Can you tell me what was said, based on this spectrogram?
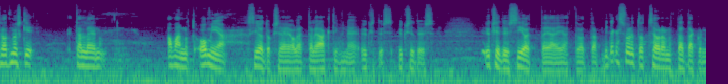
Sä oot myöskin tälleen avannut omia sijoituksia ja olet tälle aktiivinen yksityis, yksityis, yksityissijoittaja. Ja tuota, mitäkäs sinä nyt olet seurannut tätä, kun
